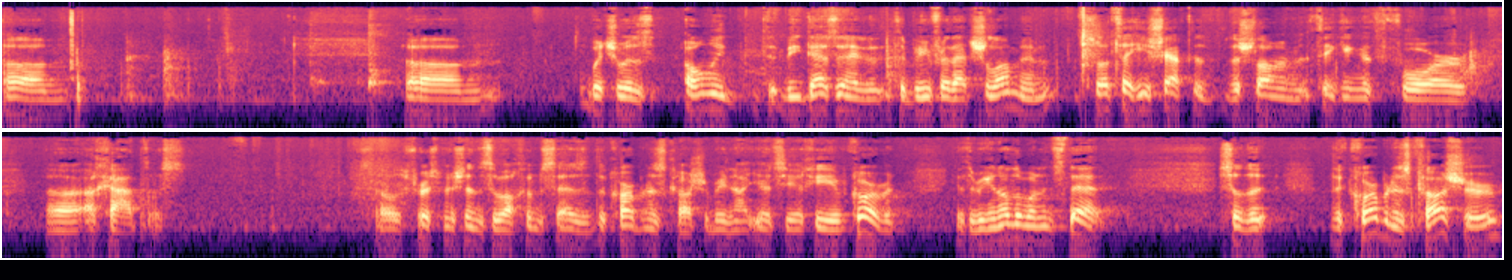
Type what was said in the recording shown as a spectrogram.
Um, um, which was only to be designated to be for that shlomim. So let's say he shafted the shlomim thinking it's for uh, achatos. So the first mission Zavachim says that the korban is kosher, but not yotzi of korban. You have to bring another one instead. So the the korban is kosher,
